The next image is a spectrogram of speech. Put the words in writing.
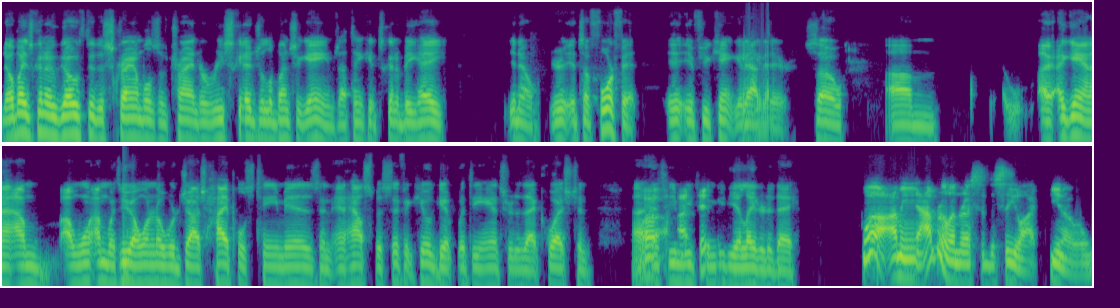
nobody's going to go through the scrambles of trying to reschedule a bunch of games. I think it's going to be, hey, you know, it's a forfeit if you can't get out there. So, um, I, again, I, I'm I want, I'm with you. I want to know where Josh Heupel's team is and, and how specific he'll get with the answer to that question uh, well, as he meets I, the media later today. Well, I mean, I'm real interested to see, like, you know,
